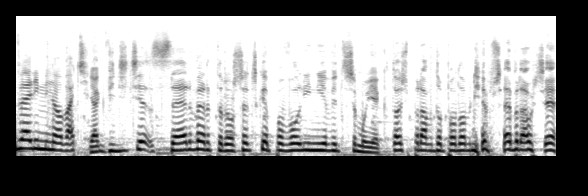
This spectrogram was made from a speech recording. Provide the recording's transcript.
wyeliminować. Jak widzicie, serwer troszeczkę powoli nie wytrzymuje. Ktoś prawdopodobnie przebrał się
